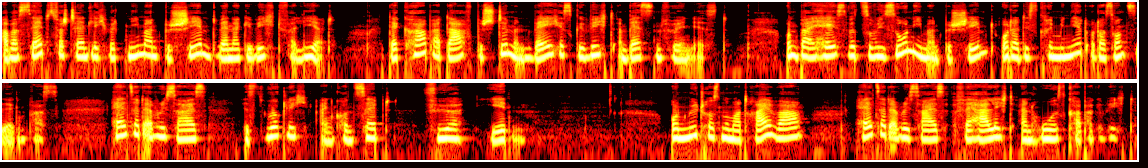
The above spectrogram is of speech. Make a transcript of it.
aber selbstverständlich wird niemand beschämt, wenn er Gewicht verliert. Der Körper darf bestimmen, welches Gewicht am besten für ihn ist. Und bei Hayes wird sowieso niemand beschämt oder diskriminiert oder sonst irgendwas. Health at Every Size ist wirklich ein Konzept für jeden. Und Mythos Nummer drei war, Health at Every Size verherrlicht ein hohes Körpergewicht.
